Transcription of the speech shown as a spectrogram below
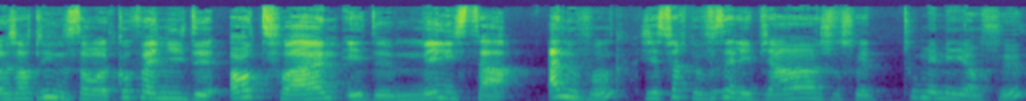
Aujourd'hui, nous sommes en compagnie de Antoine et de Mélissa à nouveau. J'espère que vous allez bien. Je vous souhaite tous mes meilleurs voeux.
